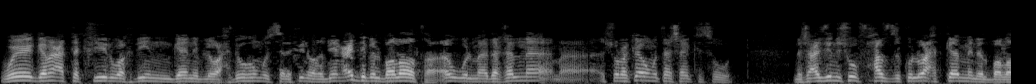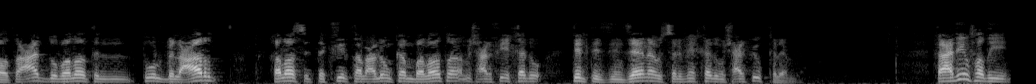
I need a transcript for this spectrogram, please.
وجماعة التكفير واخدين جانب لوحدهم والسلفيين واخدين عد بالبلاطة. أول ما دخلنا شركاء متشاكسون. مش عايزين نشوف حظ كل واحد كام من البلاطة. عدوا بلاط الطول بالعرض. خلاص التكفير طلع لهم كام بلاطة. مش عارف إيه خدوا تلت الزنزانة والسلفيين خدوا مش عارف إيه والكلام ده. فقاعدين فاضيين.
